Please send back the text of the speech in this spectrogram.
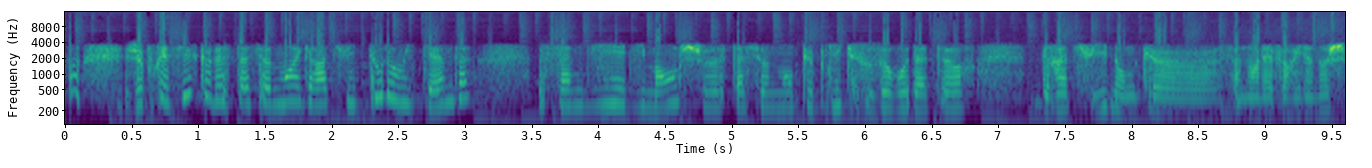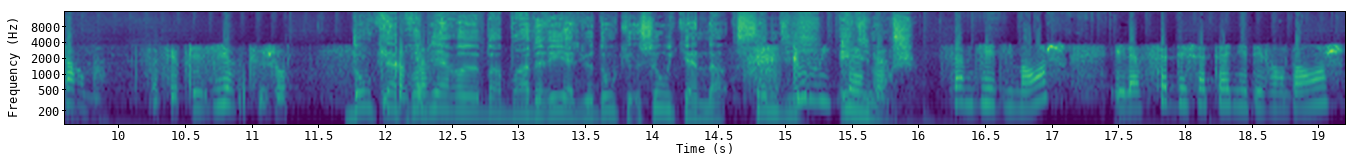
je précise que le stationnement est gratuit tout le week-end samedi et dimanche, stationnement public sous eurodateur gratuit, donc euh, ça n'enlève rien au charme. Ça fait plaisir toujours. Donc la première euh, braderie a lieu donc ce week-end, hein, samedi et dimanche. Samedi et dimanche, et la fête des châtaignes et des vendanges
